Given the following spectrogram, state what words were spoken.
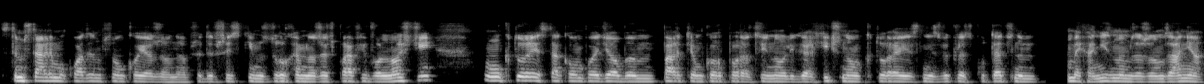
z tym starym układem są kojarzone, a przede wszystkim z Ruchem na Rzecz Praw i Wolności, który jest taką, powiedziałbym, partią korporacyjną, oligarchiczną, która jest niezwykle skutecznym mechanizmem zarządzania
